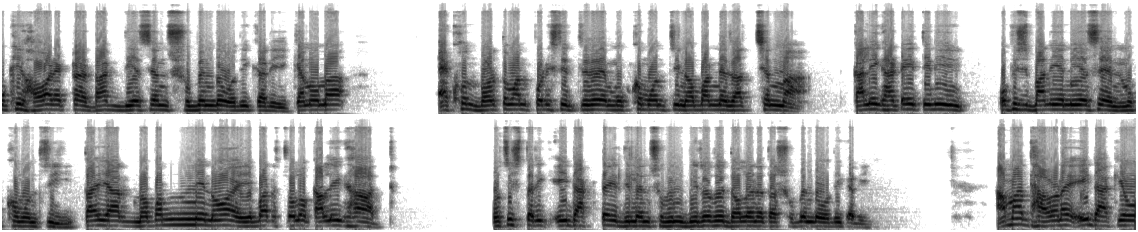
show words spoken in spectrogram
মুখী হওয়ার একটা ডাক দিয়েছেন শুভেন্দু অধিকারী। কেননা, এখন বর্তমান পরিস্থিতিতে মুখ্যমন্ত্রী নবান্নে যাচ্ছেন না। কালীঘাটেই তিনি অফিস বানিয়ে নিয়েছেন মুখ্যমন্ত্রী। তাই আর নবান্নে নয়, এবার চলো কালীঘাট। পঁচিশ তারিখ এই ডাকটাই দিলেন শুভেন বিরোধী দলনেতা শুভেন্দু অধিকারী। আমার ধারণা এই ডাকেও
